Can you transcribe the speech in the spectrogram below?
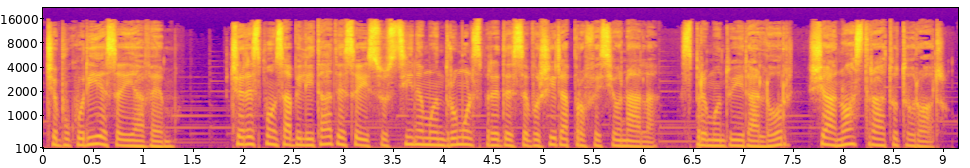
Ce bucurie să îi avem! Ce responsabilitate să îi susținem în drumul spre desăvârșirea profesională, spre mântuirea lor și a noastră a tuturor!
